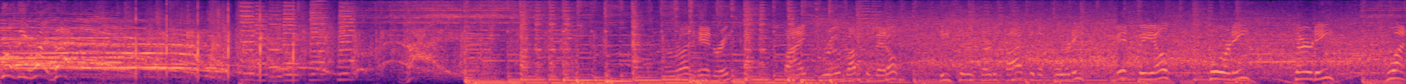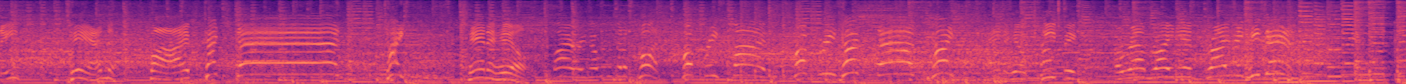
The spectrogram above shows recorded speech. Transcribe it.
We'll be right back. Run Henry. Finds room up the middle. He's to the 35 to the 40. Midfield. 40, 30, 20, 10, 5. Touchdown! Titans! Tannehill. Firing over the middle. Caught. Humphries 5. Humphries touchdown! Titans! Tannehill keeping around right in. Driving. He's in!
